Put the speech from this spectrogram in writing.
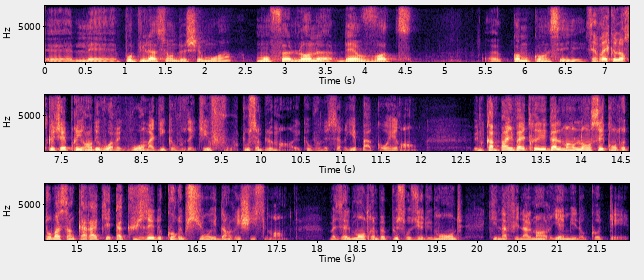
euh, les populations de chez moi m'ont fait l'honneur d'un vote euh, comme conseiller. C'est vrai que lorsque j'ai pris rendez-vous avec vous, on m'a dit que vous étiez fou, tout simplement, et que vous ne seriez pas cohérent. Une campagne va être également lancée contre Thomas Sankara, qui est accusé de corruption et d'enrichissement. Mais elle montre un peu plus aux yeux du monde qu'il n'a finalement rien mis de côté.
